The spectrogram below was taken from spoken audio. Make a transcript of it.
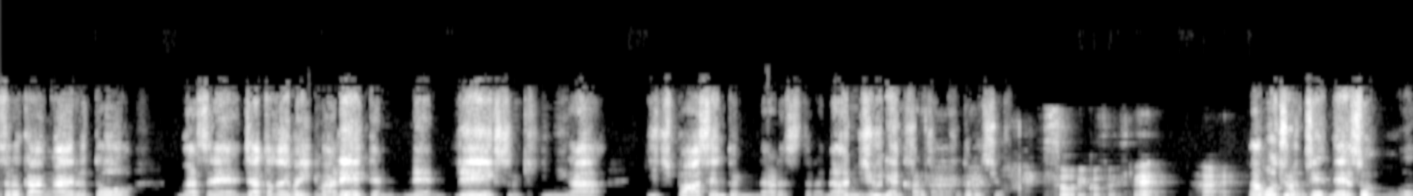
それを考えると、まあですね、じゃあ例えば今 0.0x の金利が1%になるっつったら何十年かかるかってことですよ。そういうことですね。はい。まあ、もちろんぜ、ね、そも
